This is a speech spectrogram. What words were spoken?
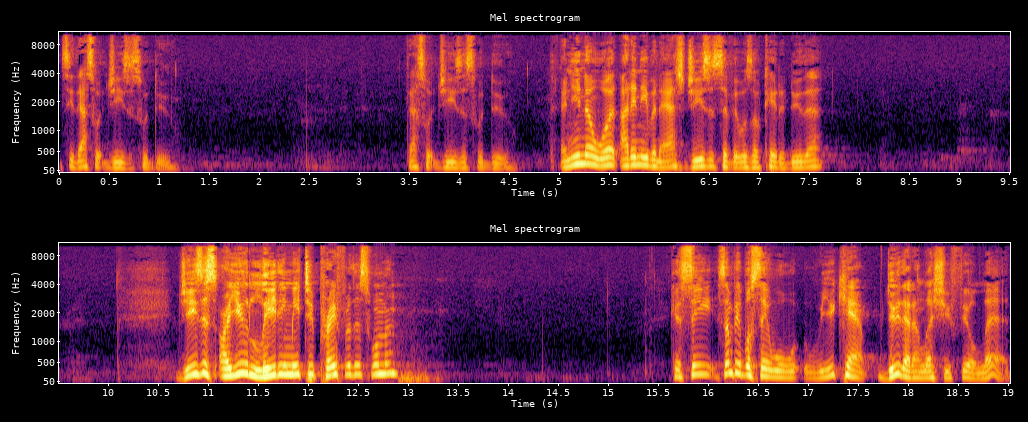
See, that's what Jesus would do. That's what Jesus would do. And you know what? I didn't even ask Jesus if it was okay to do that. Jesus, are you leading me to pray for this woman? Because, see, some people say, well, you can't do that unless you feel led.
